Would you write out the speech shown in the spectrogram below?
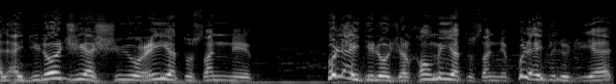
الأيديولوجيا الشيوعية تصنف كل أيديولوجيا القومية تصنف كل أيديولوجيات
